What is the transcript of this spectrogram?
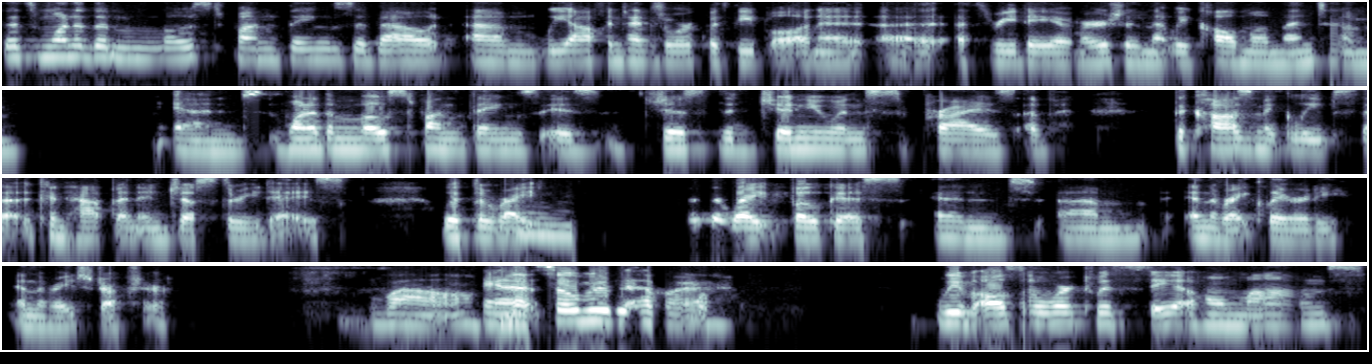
That's one of the most fun things about. Um, we oftentimes work with people on a, a, a three day immersion that we call momentum. And one of the most fun things is just the genuine surprise of the cosmic leaps that can happen in just three days with the right mm. with the right focus and um, and the right clarity and the right structure. Wow. And that's so beautiful. We've also worked with stay-at-home moms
